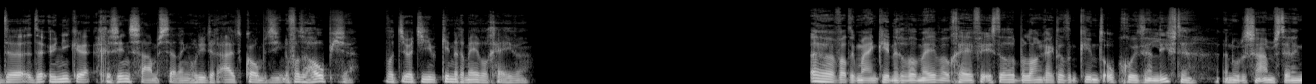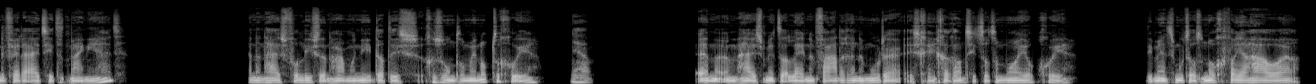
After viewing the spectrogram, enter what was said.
de, de unieke gezinssamenstelling, hoe die eruit komen te zien? Of wat hoop je? Wat, wat je je kinderen mee wil geven? Eh, wat ik mijn kinderen wel mee wil geven, is dat het belangrijk dat een kind opgroeit in liefde. En hoe de samenstelling er verder uitziet, dat maakt niet uit. En een huis vol liefde en harmonie, dat is gezond om in op te groeien. Ja. En een huis met alleen een vader en een moeder is geen garantie tot een mooie opgroeien. Die mensen moeten alsnog van je houden,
